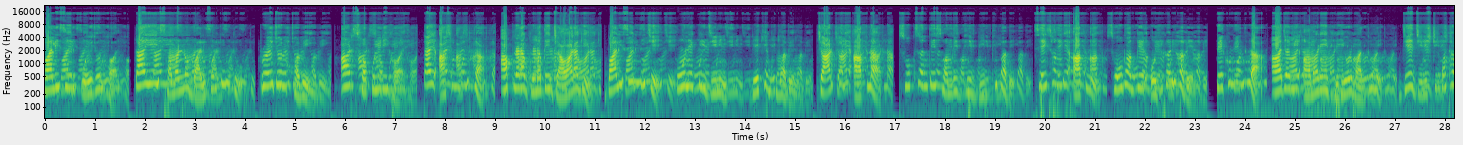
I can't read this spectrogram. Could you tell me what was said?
বালিশের প্রয়োজন হয়। তাই এই সামান্য বালিশের কিন্তু প্রয়োজন হবেই। আর সকলেরই হয়। তাই আসুন বন্ধুরা আপনারা ঘুমাতে যাওয়ার আগে বালিশের নিচে কোন একটি জিনিস রেখে ঘুমাবেন যার ফলে আপনার সুখ শান্তি সমৃদ্ধি বৃদ্ধি পাবে। সেই সঙ্গে আপনি সৌভাগ্যের অধিকারী হবেন। দেখুন বন্ধুরা আজ আমি আমার এই ভিডিওর মাধ্যমে যে জিনিসটির কথা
